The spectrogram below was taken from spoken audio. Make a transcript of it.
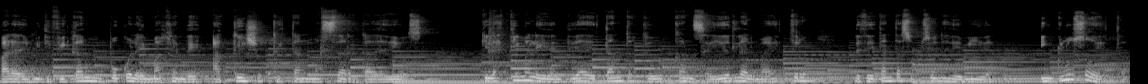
para desmitificar un poco la imagen de aquellos que están más cerca de Dios, que lastima la identidad de tantos que buscan seguirle al Maestro desde tantas opciones de vida, incluso esta.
